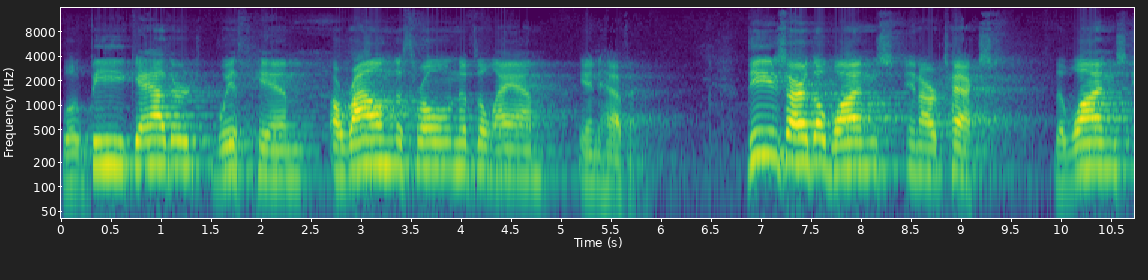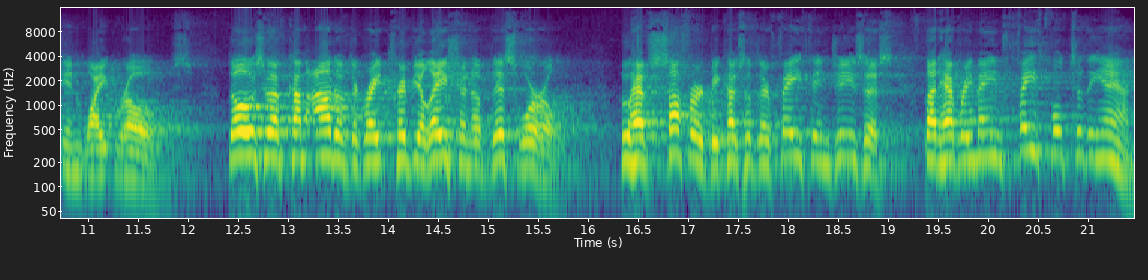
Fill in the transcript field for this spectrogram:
will be gathered with him around the throne of the Lamb in heaven. These are the ones in our text, the ones in white robes those who have come out of the great tribulation of this world, who have suffered because of their faith in Jesus, but have remained faithful to the end,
